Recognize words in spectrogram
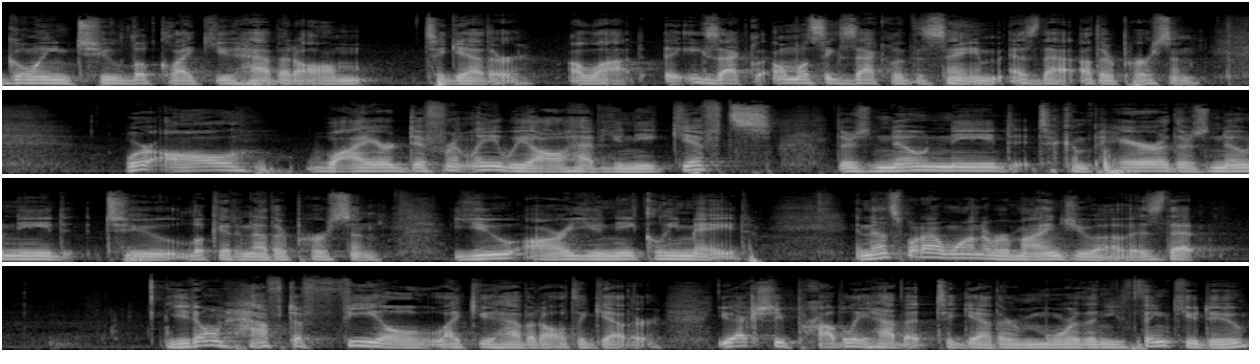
going to look like you have it all together a lot, exactly, almost exactly the same as that other person. We're all wired differently. We all have unique gifts. There's no need to compare. There's no need to look at another person. You are uniquely made. And that's what I want to remind you of is that you don't have to feel like you have it all together. You actually probably have it together more than you think you do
